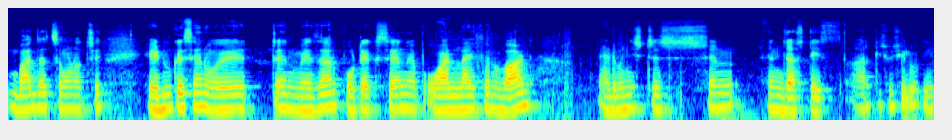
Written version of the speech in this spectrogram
বাদ যাচ্ছে মনে হচ্ছে। Education weight and measure protection wildlife and ward administration and justice আর কিছু ছিল কি?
